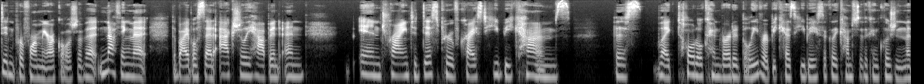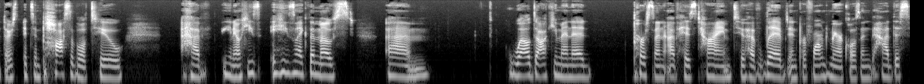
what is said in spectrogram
didn't perform miracles or that nothing that the Bible said actually happened. And in trying to disprove Christ, he becomes this like total converted believer because he basically comes to the conclusion that there's it's impossible to have you know he's he's like the most um well documented person of his time to have lived and performed miracles and had this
